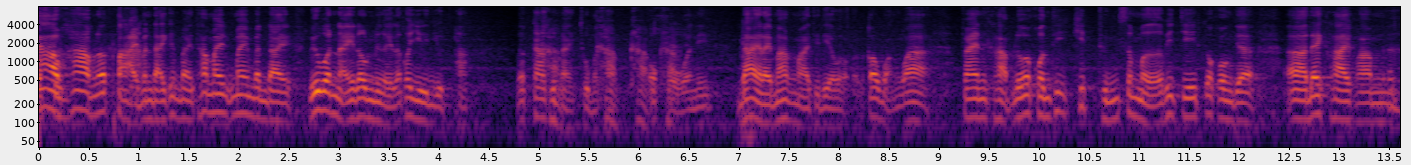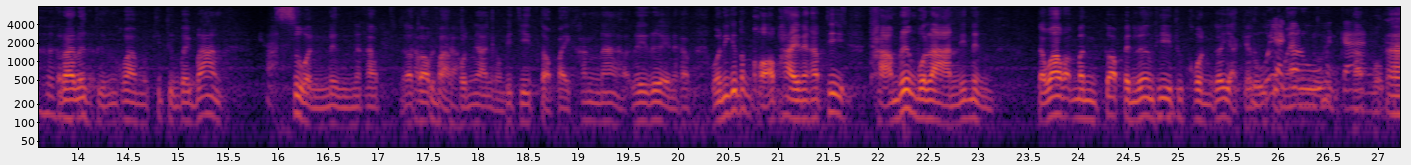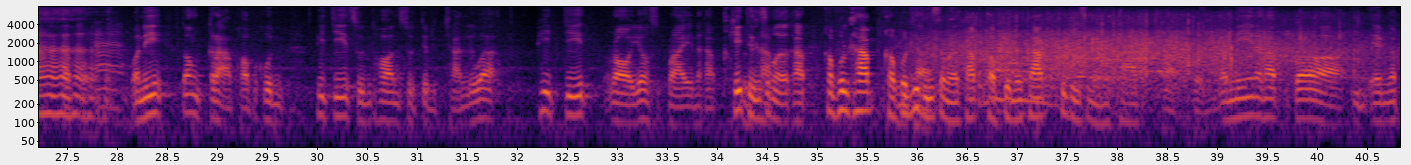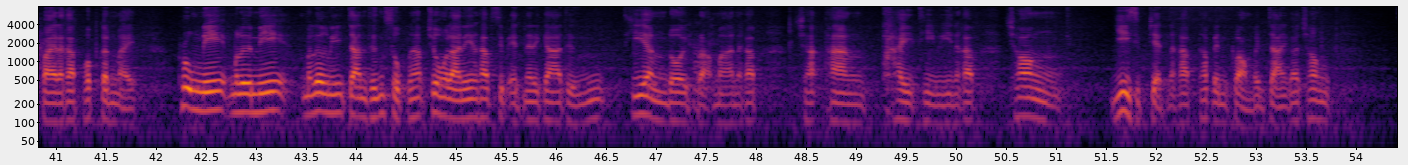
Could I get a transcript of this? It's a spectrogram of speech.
ก้าวข้ามแล้วไต่บันไดขึ้นไป ถ้าไม่ไม่บันได หรือวันไหนเราเหนื่อยแล้วก็ยืนหยุดพัก แล้วก้าวขึ้นไปถูกไหมครับครับโอ้โหครับ วันนี้ได้อะไรมากมายทีเดียว ก็หวังว่า แฟนคลับหรือว่าคนที่คิดถึงเสมอพี่จี๊ดก็คงจะเอ่อได้คลายความ ระลึกถึงความคิดถึงไปบ้างค่ะ ส่วนหนึ่งนะครับ แล้วก็ขอบคุณฝากครับ ผลงานของพี่จี๊ดต่อไปข้างหน้าเรื่อยๆนะครับวันนี้ก็ต้องขออภัยนะครับที่ถามเรื่องโบราณนิดหนึ่งแต่ว่ามันก็เป็นเรื่องที่ทุกคนก็อยากจะรู้รู้ถูอยากไหมจะรู้เหมือนกัน ครับผมอ่าอ่า วันนี้ต้องกราบขอบพระคุณพี่จี๊ดสุนทรสุจริตฉันท์หรือว่า พี่จี๊ดรอยัลสไปร์นะครับ คิดถึงเสมอครับ ขอบคุณครับ ขอบคุณที่ครับถึงเสมอครับ ขอบคุณนะครับที่ถึงเสมอนะครับ ครับผมวันนี้นะครับก็อิ่มเอมกันไปนะครับ พบกันใหม่ พรุ่งนี้มะรืนนี้มาเรื่องนี้จันทร์ถึงศุกร์นะครับ ช่วงเวลานี้นะครับ 11 นาฬิกาถึงเที่ยงโดยประมาณนะครับชะทางไทยทีวีนะครับ ช่อง 27 นะครับ ถ้าเป็นกล่องเป็นจานก็ช่อง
